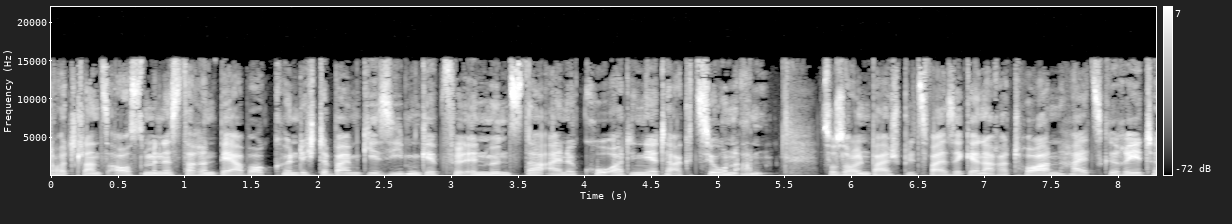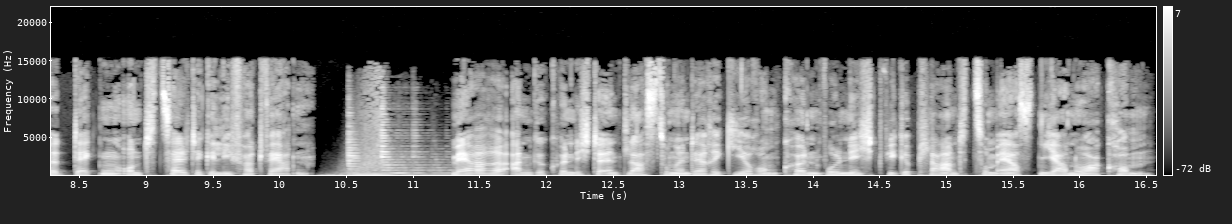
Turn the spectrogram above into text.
Deutschlands Außenministerin Baerbock kündigte beim G7-Gipfel in Münster eine koordinierte Aktion an. So sollen beispielsweise Generatoren, Heizgeräte, Decken und Zelte geliefert werden. Mehrere angekündigte Entlastungen der Regierung können wohl nicht wie geplant zum 1. Januar kommen.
